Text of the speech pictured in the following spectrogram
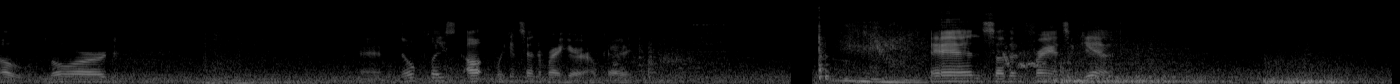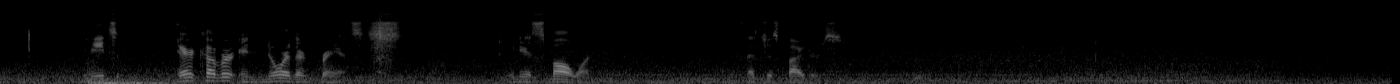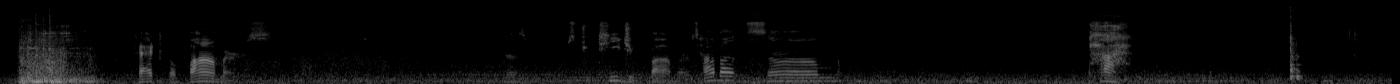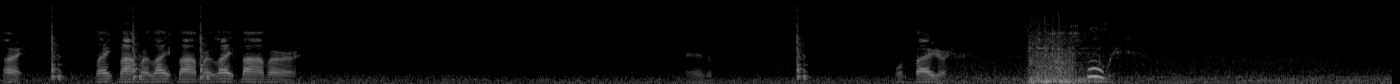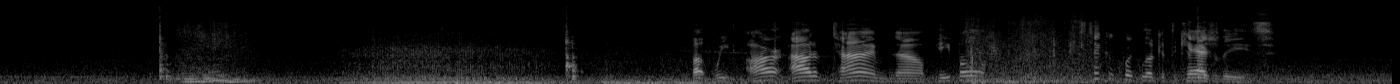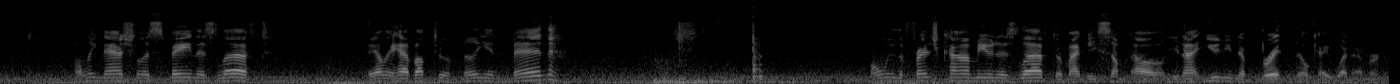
Oh, Lord. And no place... Oh, we can send him right here, okay. And southern France again. We need some air cover in northern France. We need a small one. That's just fighters. Tactical bombers. That's strategic bombers. How about some... Pa! Alright. Light bomber, light bomber, light bomber. And one fighter. Woo! But we are out of time now, people. Let's take a quick look at the casualties. Only nationalist Spain is left. They only have up to a million men. Only the French Commune is left. There might be some... Oh, United Union of Britain. Okay, whatever.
